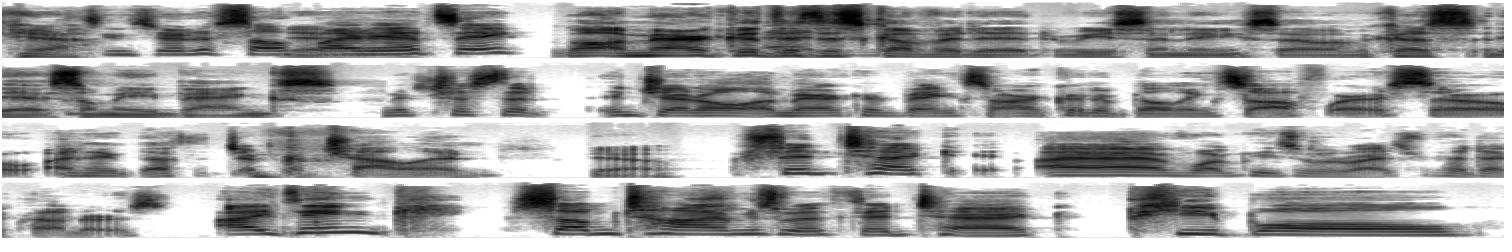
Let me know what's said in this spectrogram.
Yeah. It's easier to sell yeah, financing. Yeah. Well, America just discovered it recently. So because they have so many banks. It's just that in general, American banks aren't good at building software. So I think that's a different challenge. Yeah. Fintech, I have one piece of advice for fintech founders. I think sometimes with fintech, people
